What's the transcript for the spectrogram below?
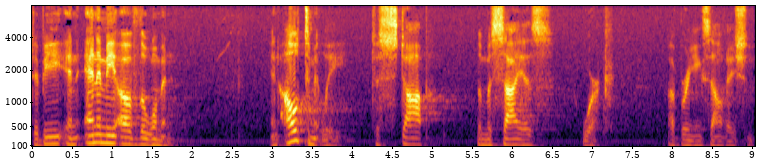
to be an enemy of the woman and ultimately to stop the Messiah's work of bringing salvation.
